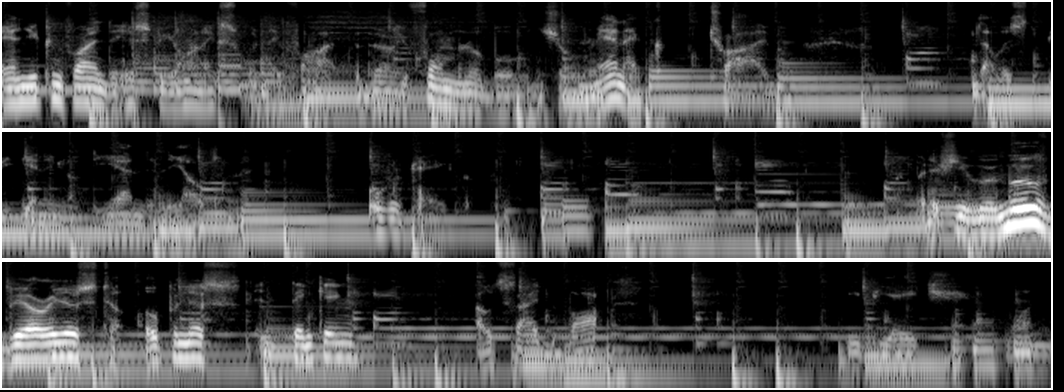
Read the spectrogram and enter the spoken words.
And you can find the histrionics when they fought the very formidable Germanic tribe that was the beginning of the end and the ultimate overtake. But if you remove barriers to openness and thinking outside the box, EPH 1,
